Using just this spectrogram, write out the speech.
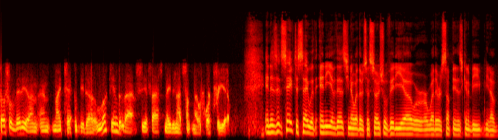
social video, and, and my tip would be to look into that and see if that's maybe not something that would work for you. And is it safe to say with any of this, you know, whether it's a social video or, or whether it's something that's going to be, you know,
